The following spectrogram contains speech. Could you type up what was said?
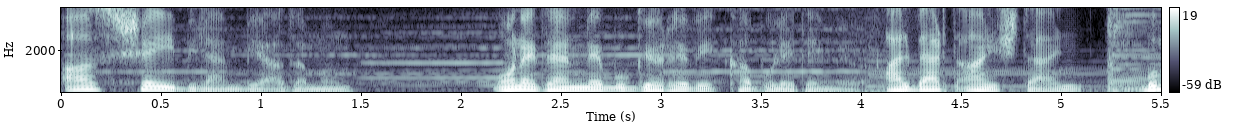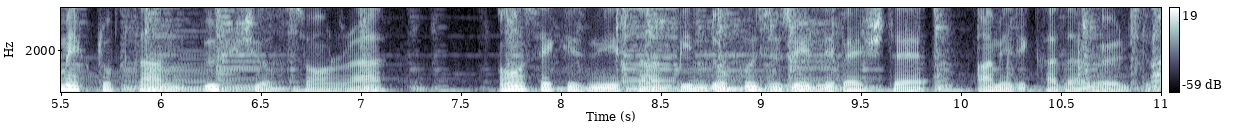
az şey bilen bir adamım. O nedenle bu görevi kabul edemiyorum. Albert Einstein bu mektuptan 3 yıl sonra 18 Nisan 1955'te Amerika'da öldü. Bye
